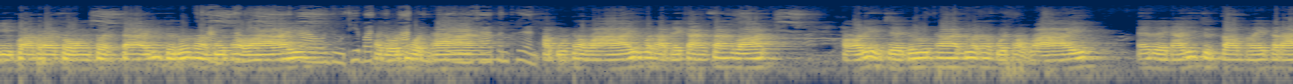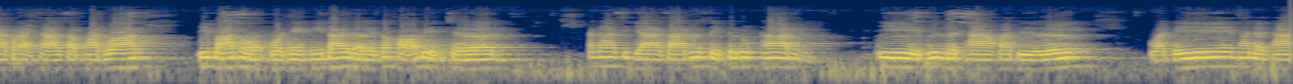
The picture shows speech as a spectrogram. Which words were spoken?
มีความประสงค์สนใจที่จะร่วมทำบุญถวายเราอยู่ที่วัดถนนพัดหนทางนะคะเพื่อนทำบุญถวายอุปถัมภ์ในการสร้างวัด ขอเรียนเชิญทุกท่านร่วมทำบุญถวายและเลยนะที่จุดกองไว้กระดาษประชาสัมพันธ์วัดที่บ้านองค์ผลแห่งนี้ได้เลย ก็ขอเรียนเชิญคณะสิทธิาสาธุสิทธิ์ทุกๆท่าน ที่เพิ่งเดินทางมาถึง วันนี้ท่านเดินทาง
